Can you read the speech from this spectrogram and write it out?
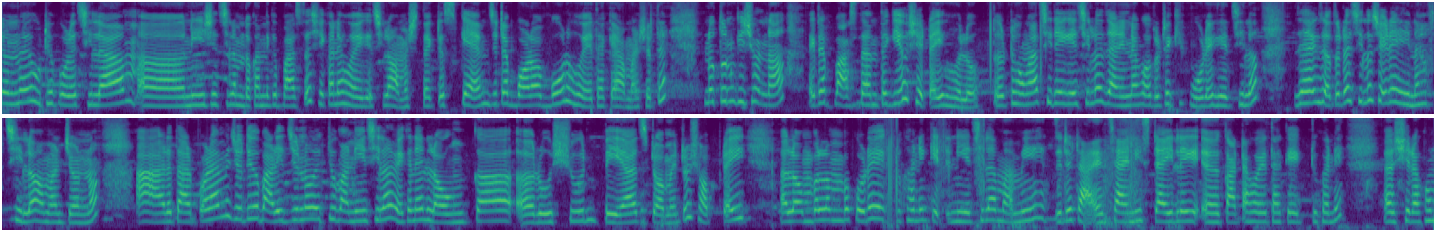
জন্যই উঠে পড়েছিলাম নিয়ে এসেছিলাম দোকান থেকে পাস্তা সেখানে হয়ে গেছিল আমার সাথে একটা স্ক্যাম যেটা বরাবর হয়ে থাকে আমার সাথে। নতুন কিছু না, একটা পাস্তা আনতে গিয়েও সেটাই হলো। তো ঠোঙা ছিঁড়ে গেছিল, জানি না কতটা কি পড়ে গেছিল। যাই হোক, যতটা ছিল সেটা এনাফ ছিল আমার জন্য। আর তারপরে আমি যদিও বাড়ির জন্য একটু বানিয়েছিলাম, এখানে লঙ্কা রসুন, পেঁয়াজ, টমেটো সবটাই লম্বা লম্বা করে একটুখানি কেটে নিয়েছিলাম আমি। যেটা চাইনিজ স্টাইলে কাটা হয়ে থাকে একটুখানি সেরকম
